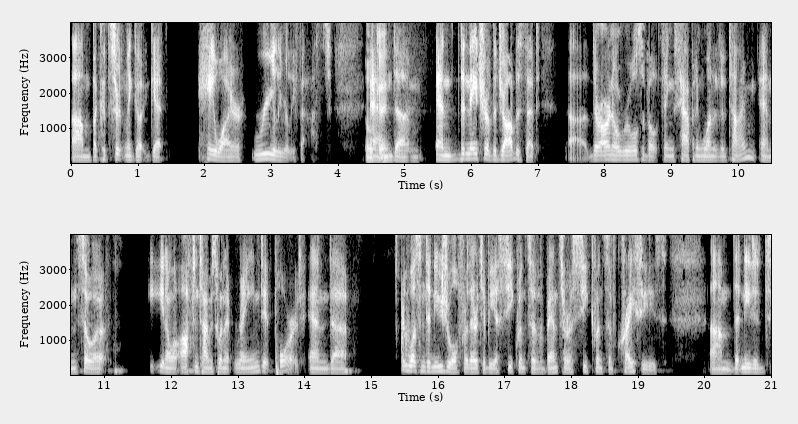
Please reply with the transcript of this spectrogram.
um, but could certainly go, get haywire really really fast. Okay. And um, and the nature of the job is that uh, there are no rules about things happening one at a time, and so uh, you know oftentimes when it rained, it poured, and uh, it wasn't unusual for there to be a sequence of events or a sequence of crises um, that needed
